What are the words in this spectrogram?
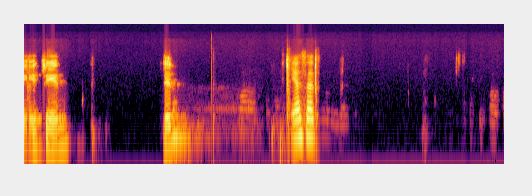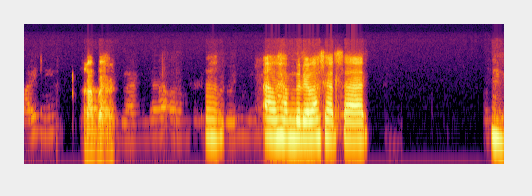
Eh, Cin. Cin, Ya, Ustaz. kabar? Hmm. Alhamdulillah sehat-sehat. Hmm.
